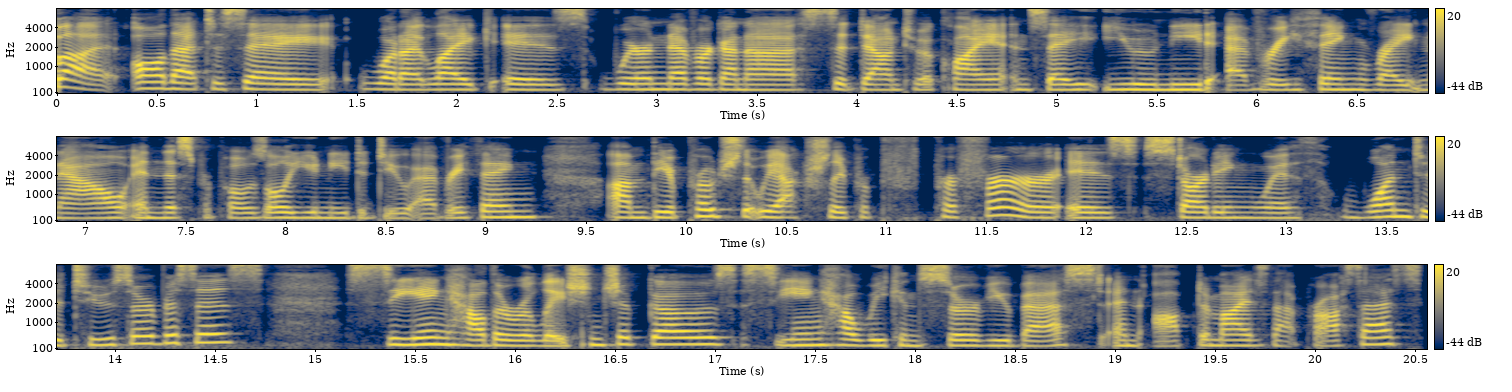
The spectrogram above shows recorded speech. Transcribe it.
But all that to say, what I like is we're never gonna sit down to a client and say, you need everything right now in this proposal, you need to do everything. Um, the approach that we actually pre- prefer is starting with one to two services, seeing how the relationship goes, seeing how we can serve you best and optimize that process.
